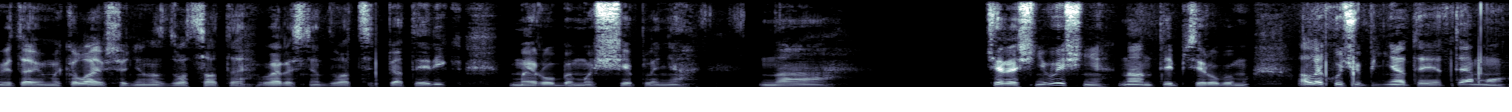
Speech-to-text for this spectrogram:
Вітаю Миколаїв. Сьогодні у нас 20 вересня, 25 рік. Ми робимо щеплення на черешні вишні, на антипці робимо. Але хочу підняти тему,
